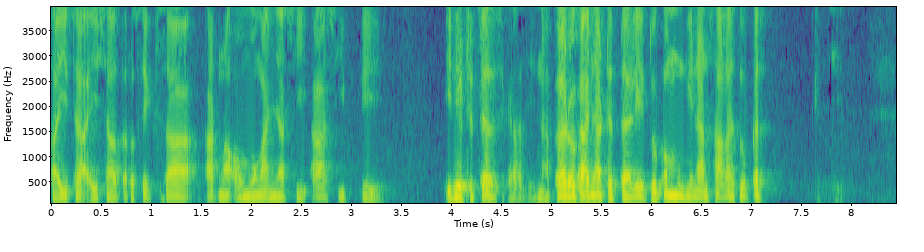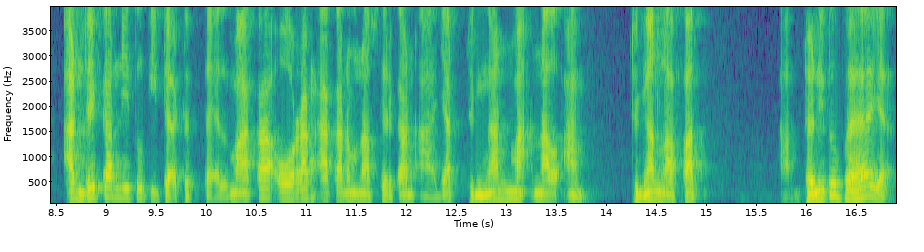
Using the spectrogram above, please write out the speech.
Sayyidah Aisyah tersiksa karena omongannya si A si B ini detail sekali. Nah, barokahnya detail itu kemungkinan salah itu kecil. Andai kan itu tidak detail, maka orang akan menafsirkan ayat dengan makna am, dengan lafat am. Dan itu bahaya.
